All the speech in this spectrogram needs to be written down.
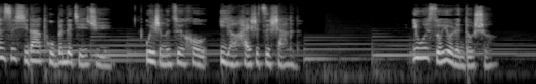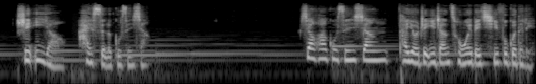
看似喜大普奔的结局，为什么最后易遥还是自杀了呢？因为所有人都说，是易遥害死了顾森湘。校花顾森湘，她有着一张从未被欺负过的脸。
